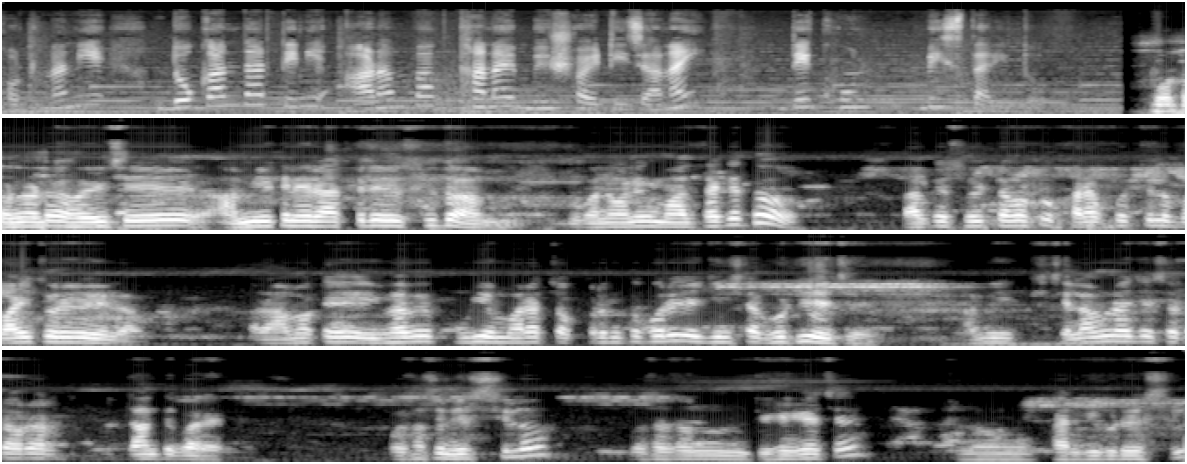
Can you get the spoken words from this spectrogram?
ঘটনা নিয়ে দোকানদার তিনি আরামবাগ থানায় বিষয়টি জানাই। দেখুন বিস্তারিত। ঘটনাটা হয়েছে, আমি এখানে রাত্রে শুতাম। দোকানে অনেক মাল থাকে তো, কালকে শরীরটা আমার খুব খারাপ করছিল, বাড়ি চলে এলাম আর আমাকে এইভাবে পুড়িয়ে মারার চক্রান্ত করে এই জিনিসটা ঘটিয়েছে। আমি ছিলাম না যে সেটা ওরা জানতে পারেনি প্রশাসন এসেছিল প্রশাসন দেখে গেছে এবং ফায়ার ব্রিগেড এসেছিল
